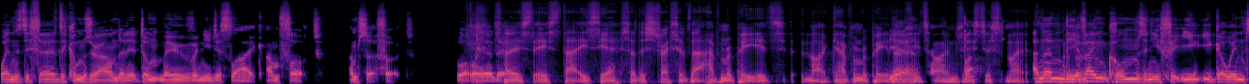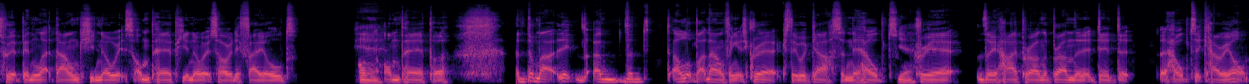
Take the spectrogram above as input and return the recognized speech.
Wednesday Thursday comes around and it doesn't move, and you're just like, I'm fucked. I'm so fucked. What am I gonna do? So it's, it's that is yeah. So the stress of that having repeated, like having repeated that a few times, But- it's just like And then the event comes, and you you, you go into it being let down because you know it's on paper, you know it's already failed yeah, on paper. It doesn't matter. It, the, I look back now and think it's great because they were gas and they helped Yeah. create the hype around the brand that it did that helped it carry on.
